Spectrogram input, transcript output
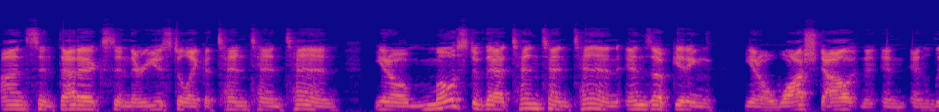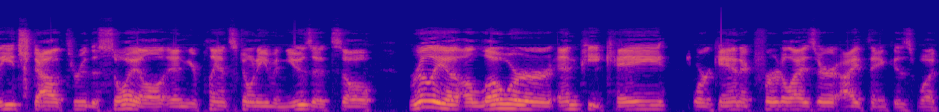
on synthetics and they're used to like a 10 10 10, you know, most of that 10 10 10 ends up getting you know washed out and, and, and leached out through the soil and your plants don't even use it. So really a, a lower npk organic fertilizer i think is what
